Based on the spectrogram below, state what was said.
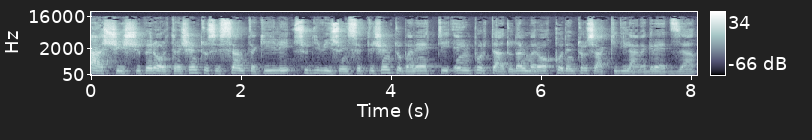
Hashish per oltre 160 kg suddiviso in 700 panetti e importato dal Marocco dentro sacchi di lana grezza.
